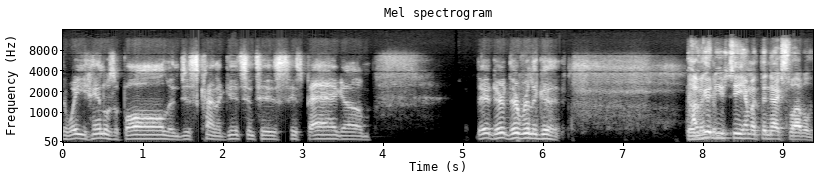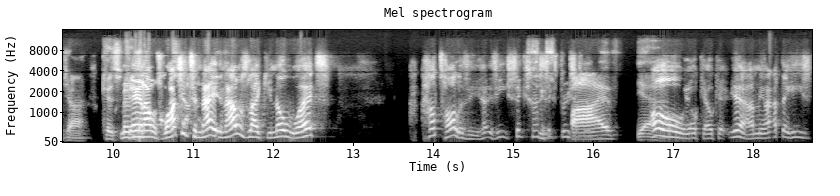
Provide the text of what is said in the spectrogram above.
the way he handles the ball and just kind of gets into his his bag. Um, they're they're they're really good. How good do you see him at the next level, John? Because man, I was watching tonight and I was like, you know what? How tall is he? Is he six six three five? Yeah. Oh, okay, okay. Yeah, I mean, I think he's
